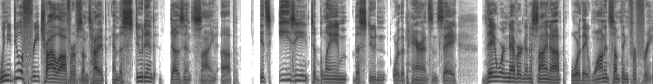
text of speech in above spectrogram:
When you do a free trial offer of some type and the student doesn't sign up, it's easy to blame the student or the parents and say they were never going to sign up or they wanted something for free.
